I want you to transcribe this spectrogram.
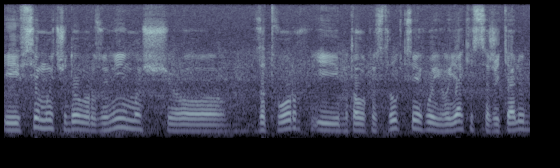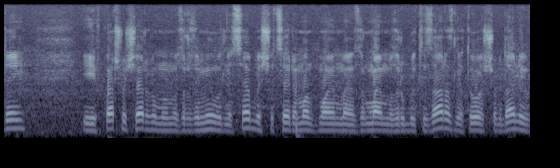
І всі ми чудово розуміємо, що затвор і металоконструкція, його, його якість це життя людей. І в першу чергу ми зрозуміли для себе, що цей ремонт маємо, маємо зробити зараз для того, щоб далі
